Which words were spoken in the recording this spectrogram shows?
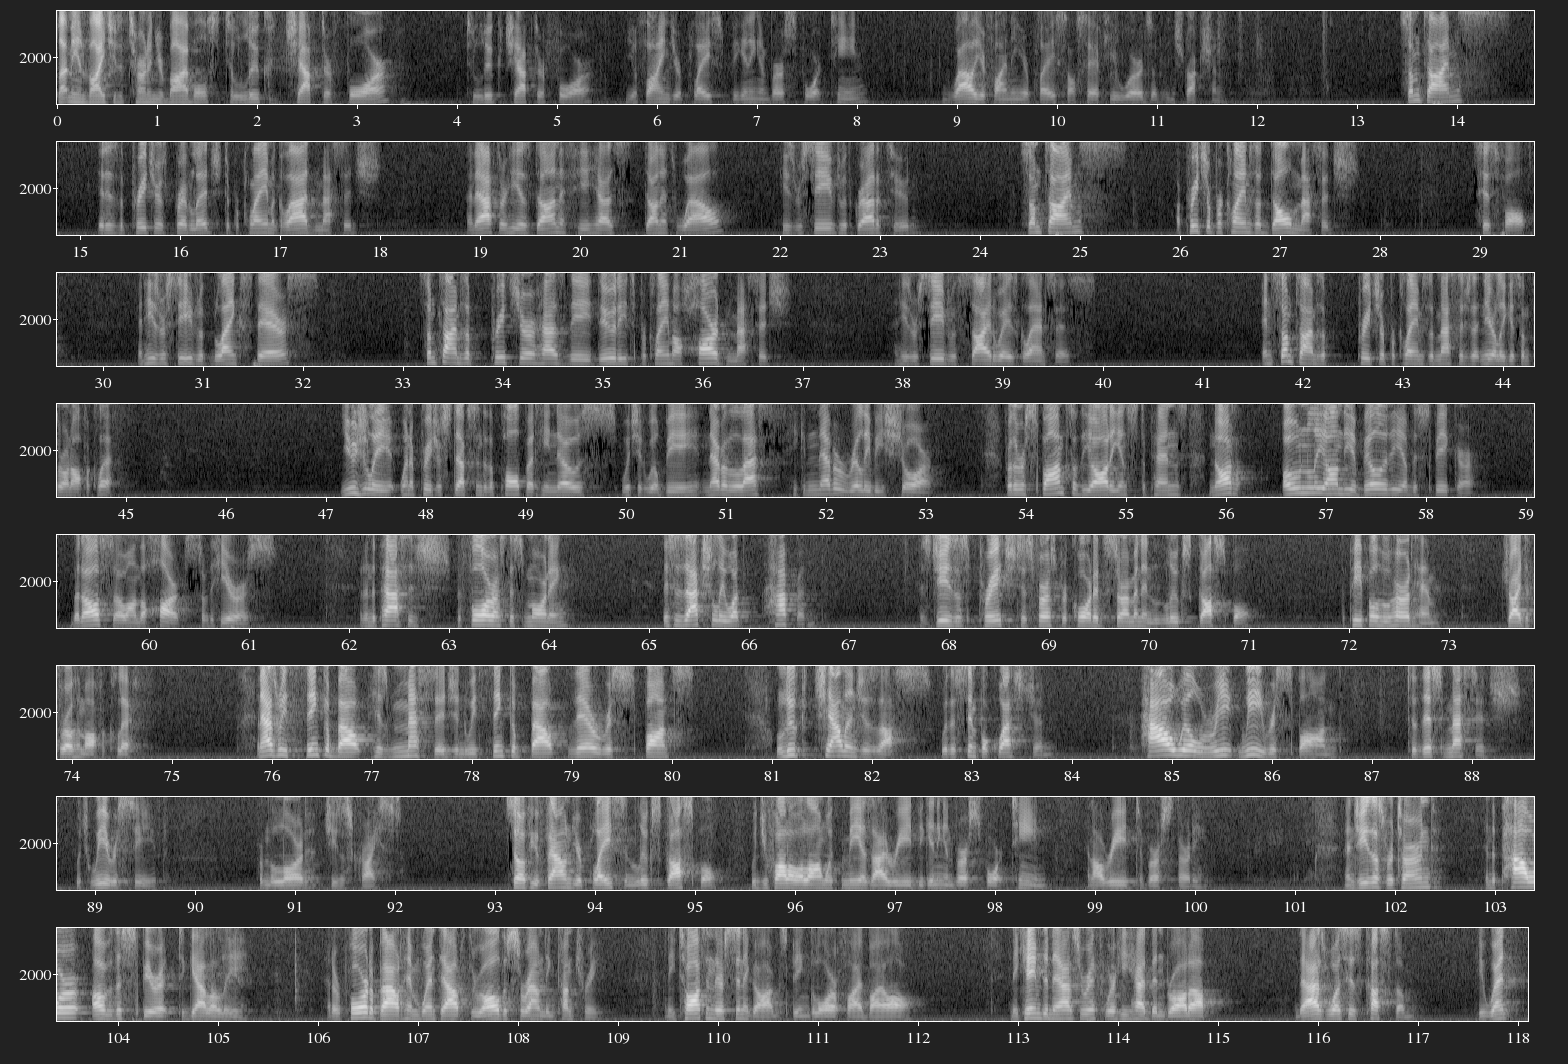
Let me invite you to turn in your Bibles to Luke chapter 4. To Luke chapter 4. You'll find your place beginning in verse 14. While you're finding your place, I'll say a few words of instruction. Sometimes it is the preacher's privilege to proclaim a glad message. And after he has done, if he has done it well, he's received with gratitude. Sometimes a preacher proclaims a dull message. It's his fault and he's received with blank stares. Sometimes a preacher has the duty to proclaim a hard message, and he's received with sideways glances. And sometimes a preacher proclaims a message that nearly gets him thrown off a cliff. Usually, when a preacher steps into the pulpit, he knows which it will be. Nevertheless, he can never really be sure. For the response of the audience depends not only on the ability of the speaker, but also on the hearts of the hearers. And in the passage before us this morning, this is actually what happened. As Jesus preached his first recorded sermon in Luke's gospel, the people who heard him tried to throw him off a cliff. And as we think about his message and we think about their response, Luke challenges us with a simple question How will we respond to this message? Which we received from the Lord Jesus Christ. So, if you found your place in Luke's gospel, would you follow along with me as I read, beginning in verse 14, and I'll read to verse 30. And Jesus returned in the power of the Spirit to Galilee. And a report about him went out through all the surrounding country, and he taught in their synagogues, being glorified by all. And he came to Nazareth, where he had been brought up. And as was his custom, he went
